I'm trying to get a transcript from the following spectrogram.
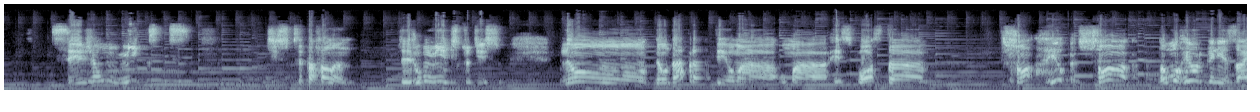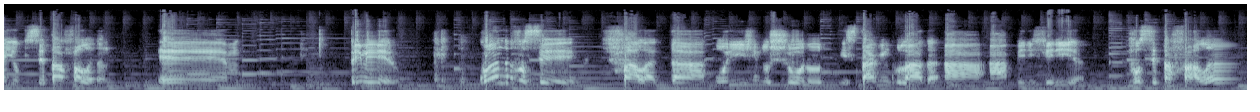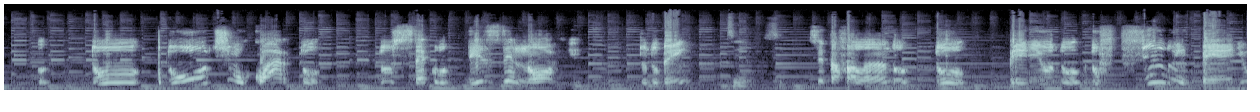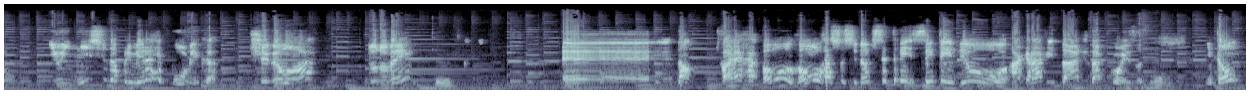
seja um mix disso que você está falando. Seja um misto disso. Não, não dá para ter uma, uma resposta só, só. Vamos reorganizar aí o que você estava tá falando. É, primeiro, quando você fala da origem do choro estar vinculada à, à periferia, você está falando do, do último quarto do século XIX. Tudo bem? Sim, sim. Você está falando do período do fim do Império e o início da Primeira República. Chegamos lá? Tudo bem? Tudo. É... Não, vai, vamos, vamos raciocinando para você, você entendeu a gravidade da coisa. Então,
